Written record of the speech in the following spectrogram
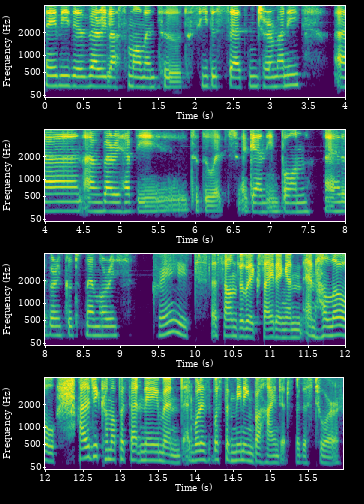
maybe the very last moment to to see this set in Germany. And I'm very happy to do it again in Bonn. I had a very good memories. Great. That sounds really exciting. And and hello, how did you come up with that name and, and what is what's the meaning behind it for this tour?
